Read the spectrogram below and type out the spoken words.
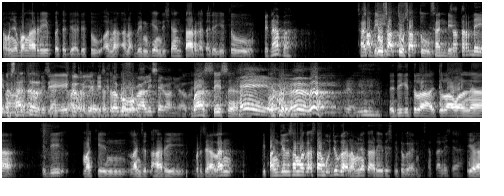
Namanya Bang Arif kata dia. Dia tuh anak-anak band Gen di Siantar kata dia gitu. Band apa? Satu satu satu. Sunday. Saturday Oh, Saturday. Oh, Saturday. iya. Di situ aku vokalis ya kawan-kawan. Basisnya. Hey, Jadi gitulah, itulah awalnya. Jadi makin lanjut hari berjalan dipanggil sama Kak Stambuk juga namanya Kak Riris gitu kan. Natalis ya. Ya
